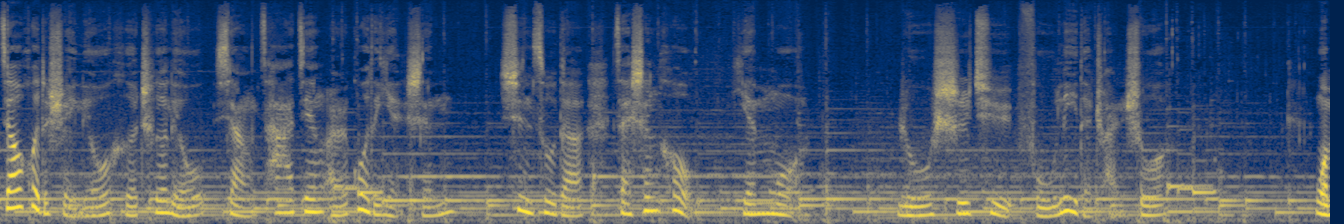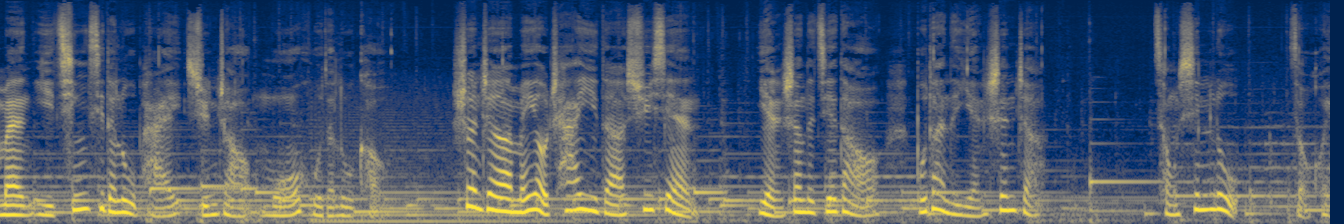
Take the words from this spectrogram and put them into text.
交汇的水流和车流，像擦肩而过的眼神，迅速地在身后淹没，如失去浮力的传说。我们以清晰的路牌寻找模糊的路口，顺着没有差异的虚线。衍生的街道不断的延伸着，从新路走回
